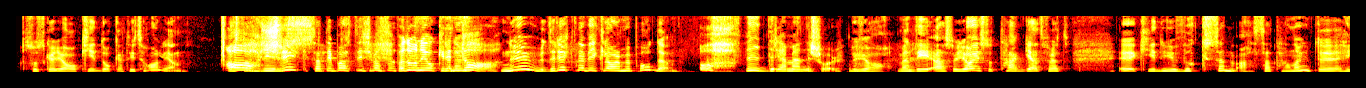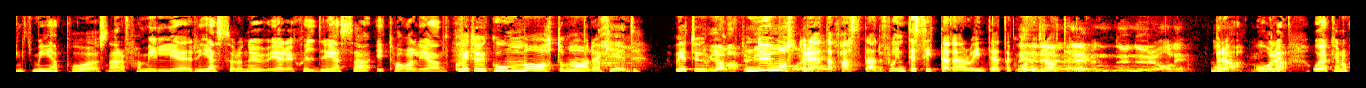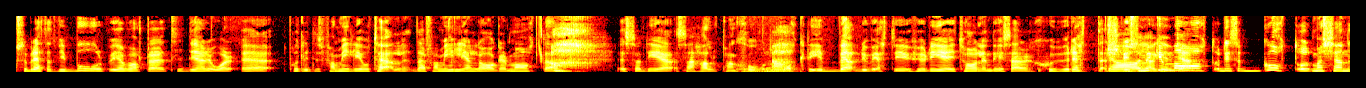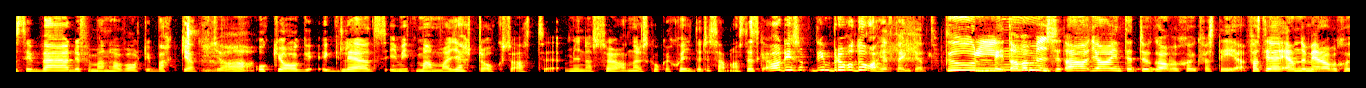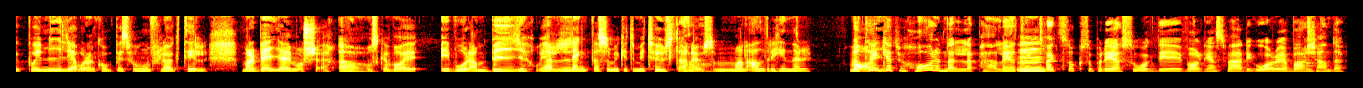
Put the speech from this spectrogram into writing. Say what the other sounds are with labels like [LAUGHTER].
så ska jag och Kid åka till Italien. Alltså Åh, direkt, så att det bara... Det känns som, Vadå, ni åker idag? Nu, direkt när vi är klara med podden. Åh, vidriga människor. Ja, men det, alltså, jag är så taggad för att eh, Kid är ju vuxen va, så att han har ju inte hängt med på såna här familjeresor och nu är det skidresa, Italien. Och vet du hur god mat de har där, Kid? Vet du, nu måste du äta pasta. Du får inte sitta där och inte äta Nej, nej, nej, kolhydrater. nej, nej, men nu, nu är det all in. All Bra. in. Årligt. Bra. Och jag kan också berätta att vi bor, vi har varit där tidigare år, eh, på ett litet familjehotell där familjen lagar maten. Ah. Eh, Så det är så halvpension. Och det är väl, du vet det hur det är i Italien, det är så här sju rätters. Ja, det är så ja, mycket gud, ja. mat och det är så gott och man känner sig värdig för man har varit i backen. Ja. Och jag gläds i mitt mammahjärta också att eh, mina söner ska åka skidor tillsammans. Det, ska, ja, det, är, så, det är en bra dag helt enkelt. Gulligt. Ja, vad mysigt. Ja, jag är inte ett dugg avundsjuk fast det är Fast jag är ännu mer avundsjuk på Emilia, vår kompis. För hon flög till Marbella i morse. Ja. Och ska vara i, i våran by. Och jag längtar så mycket till mitt hus där nu som man aldrig hinner Men vara tänk i. att du har den där lilla pärlan. Jag Mm. tänkte faktiskt också på det. Jag såg det i Wahlgrens värld igår och jag bara kände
